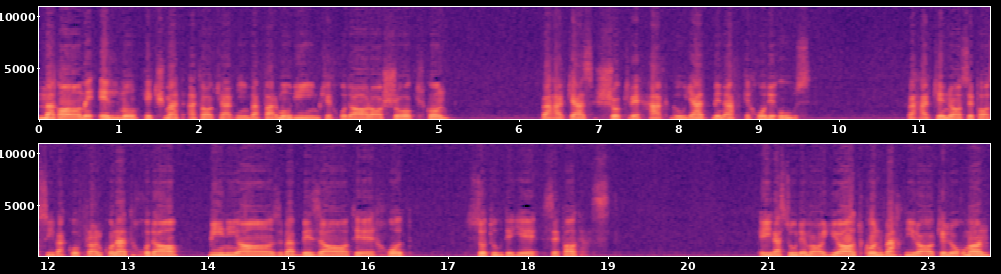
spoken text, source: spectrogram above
مقام علم و حکمت عطا کردیم و فرمودیم که خدا را شکر کن و هر کس شکر حق گوید به نفع خود اوست. و هر که ناسپاسی و کفران کند خدا بینیاز و به خود ستوده صفات است. ای رسول ما یاد کن وقتی را که لغمان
